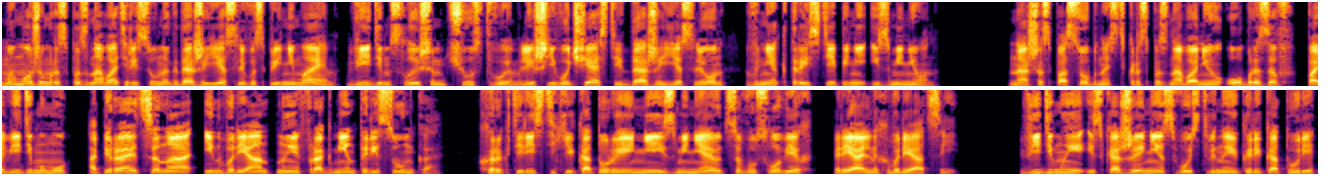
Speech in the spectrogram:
Мы можем распознавать рисунок даже если воспринимаем, видим, слышим, чувствуем лишь его части, даже если он в некоторой степени изменен. Наша способность к распознаванию образов, по-видимому, опирается на инвариантные фрагменты рисунка, характеристики которые не изменяются в условиях реальных вариаций. Видимые искажения, свойственные карикатуре,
